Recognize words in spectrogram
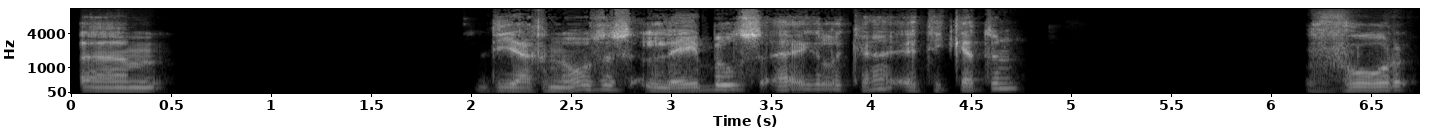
ehm, diagnoses, labels eigenlijk, hè, etiketten, voor,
